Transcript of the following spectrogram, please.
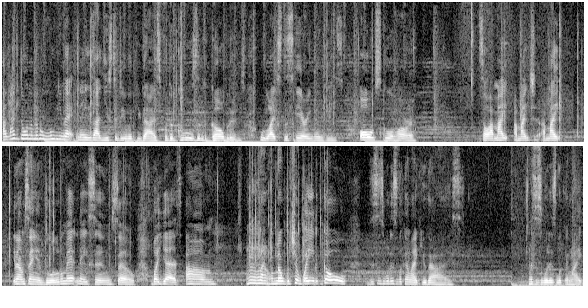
I like doing the little movie matinees I used to do with you guys for the ghouls and the goblins who likes the scary movies, old school horror. So I might I might I might you know what I'm saying do a little matinee soon. So but yes, um I don't know which way to go. This is what it's looking like, you guys. This is what it's looking like.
